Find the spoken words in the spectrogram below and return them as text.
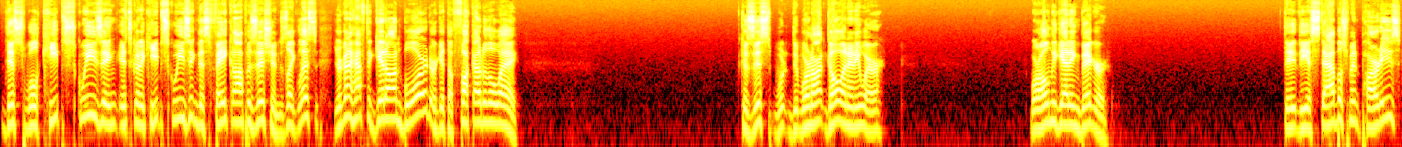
this will keep squeezing. It's going to keep squeezing this fake opposition. It's like, listen, you're going to have to get on board or get the fuck out of the way because this we're, we're not going anywhere. We're only getting bigger. The the establishment parties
